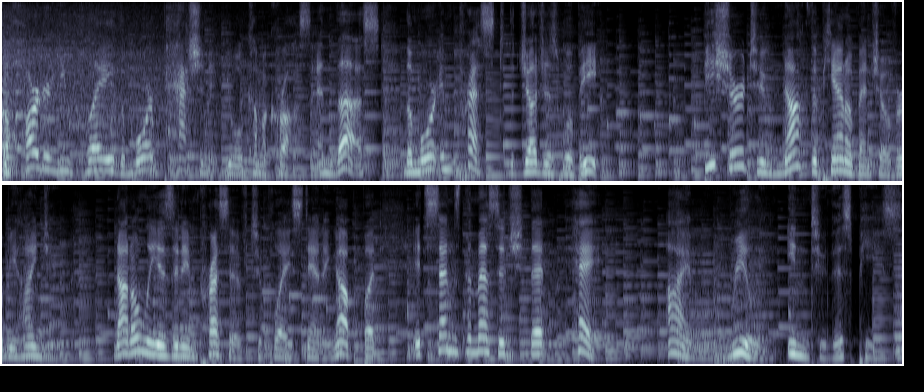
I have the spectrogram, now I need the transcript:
The harder you play, the more passionate you will come across, and thus, the more impressed the judges will be. Be sure to knock the piano bench over behind you. Not only is it impressive to play standing up, but it sends the message that, hey, I'm really into this piece.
